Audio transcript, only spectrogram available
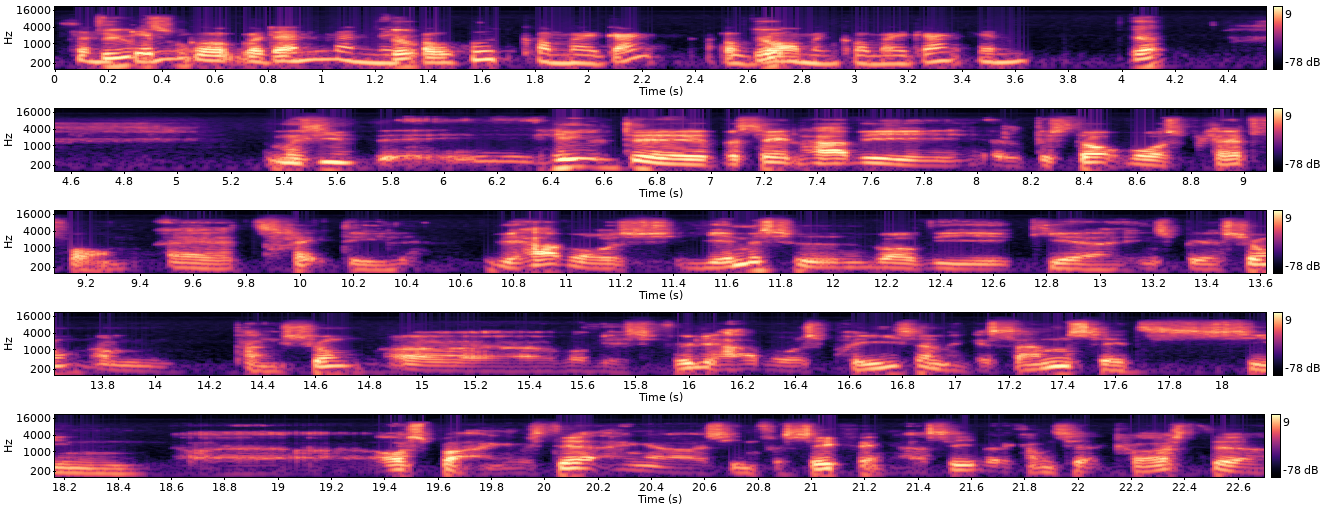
Sådan gennemgå, hvordan man jo. overhovedet kommer i gang, og jo. hvor man kommer i gang hen. Ja. Jeg må sige, øh, helt øh, basalt har vi, eller består vores platform af tre dele. Vi har vores hjemmeside, hvor vi giver inspiration om pension, og hvor vi selvfølgelig har vores priser. Man kan sammensætte sin øh, opsparing, investeringer og sine forsikringer og se, hvad det kommer til at koste. Og,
